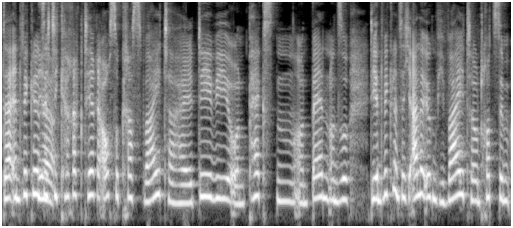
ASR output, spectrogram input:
Da entwickeln Ja. sich die Charaktere auch so krass weiter, halt Davy und Paxton und Ben und so. Die entwickeln sich alle irgendwie weiter und trotzdem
